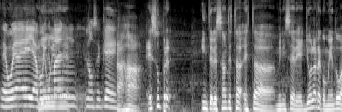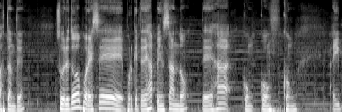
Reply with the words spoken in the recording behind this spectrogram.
Le voy a ella, porque voy a man, ella. no sé qué. Ajá, es súper interesante esta, esta miniserie. Yo la recomiendo bastante. Sobre todo por ese. Porque te deja pensando. Te deja con. con, con hay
